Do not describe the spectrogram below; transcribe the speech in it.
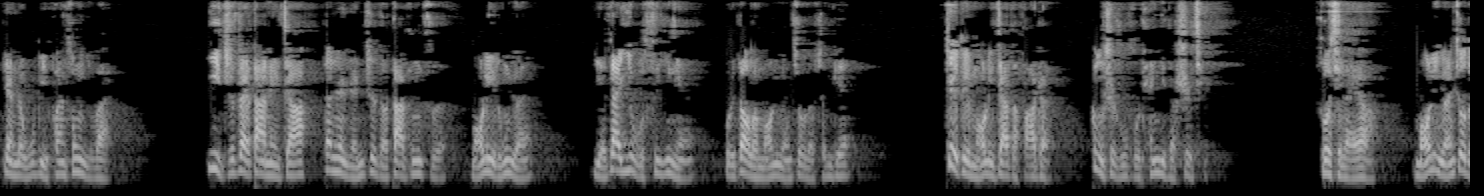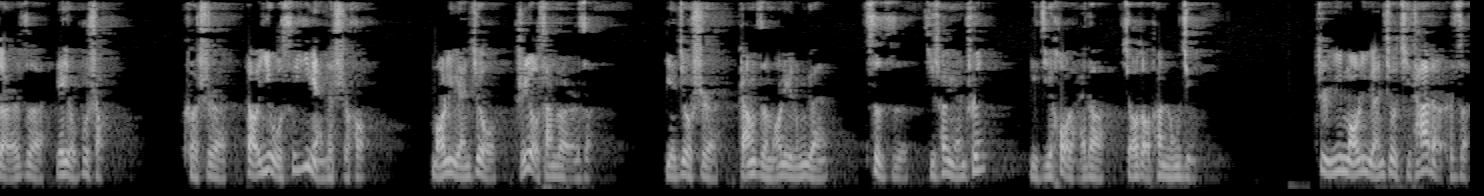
变得无比宽松以外，一直在大内家担任人质的大公子。毛利隆元也在一五四一年回到了毛利元就的身边，这对毛利家的发展更是如虎添翼的事情。说起来呀，毛利元就的儿子也有不少，可是到一五四一年的时候，毛利元就只有三个儿子，也就是长子毛利隆元、次子吉川元春以及后来的小早川隆景。至于毛利元就其他的儿子，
